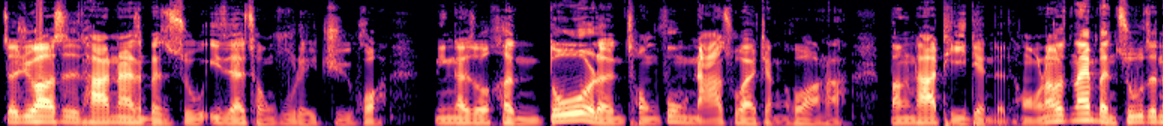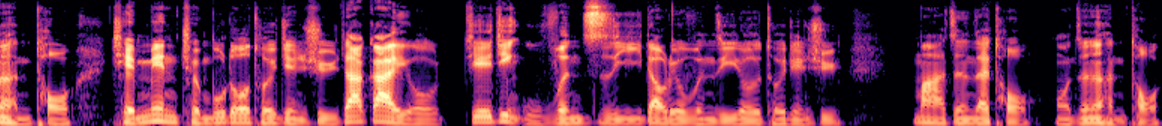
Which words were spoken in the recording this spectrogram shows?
这句话是他那本书一直在重复的一句话。应该说很多人重复拿出来讲话哈，帮他提点的哦。然后那本书真的很偷，前面全部都推荐序，大概有接近五分之一到六分之一都是推荐序。妈，真的在偷，我真的很偷。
